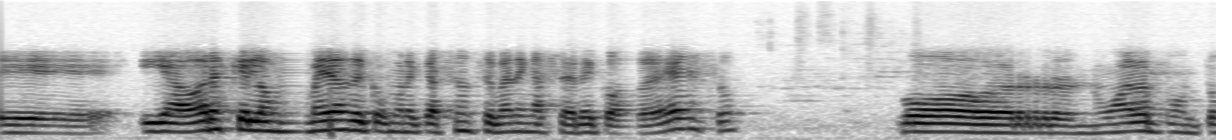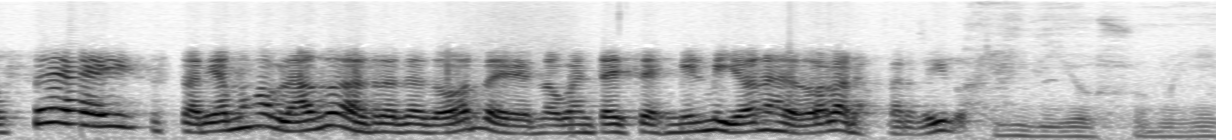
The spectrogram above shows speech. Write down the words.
Eh, y ahora es que los medios de comunicación se vienen a hacer eco de eso. Por 9.6 estaríamos hablando de alrededor de 96 mil millones de dólares perdidos. Dios mío.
